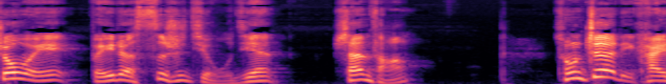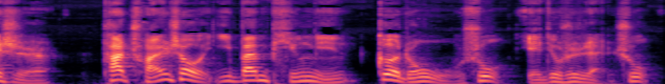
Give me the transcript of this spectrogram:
周围围着四十九间山房。从这里开始，他传授一般平民各种武术，也就是忍术，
